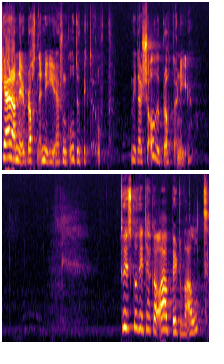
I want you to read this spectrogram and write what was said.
gærene i brottene nye her som god oppbygter opp vi tar sjølve brottar nye. Tog skulle vi takka avbyrd vald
